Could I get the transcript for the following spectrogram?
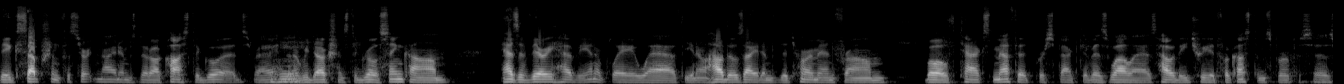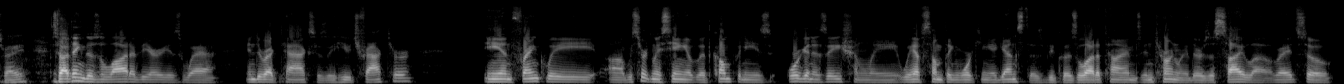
the exception for certain items that are cost of goods, right, mm-hmm. that are mm-hmm. reductions to gross income, has a very heavy interplay with, you know, how those items determine from both tax method perspective as well as how they treat it for customs purposes, right? So I think there's a lot of areas where indirect tax is a huge factor. And frankly, uh, we're certainly seeing it with companies organizationally. We have something working against us because a lot of times internally there's a silo, right? So,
